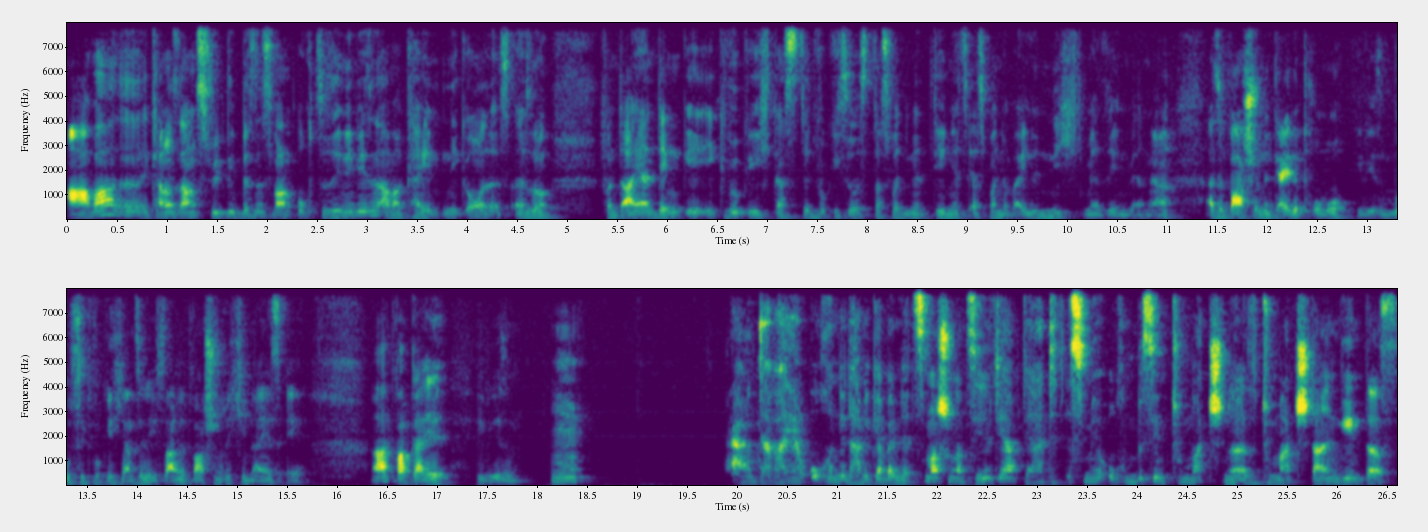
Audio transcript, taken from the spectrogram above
Aber äh, ich kann auch sagen, Strictly Business war auch zu sehen gewesen, aber kein Nick Aldis. Also von daher denke ich wirklich, dass das wirklich so ist, dass wir den jetzt erstmal eine Weile nicht mehr sehen werden, ja. Also war schon eine geile Promo gewesen, muss ich wirklich ganz ehrlich sagen, das war schon richtig nice, ey. Ja, das war geil gewesen. Hm. Ja, und da war ja auch, und das habe ich ja beim letzten Mal schon erzählt, ja, ja, das ist mir auch ein bisschen too much, ne? Also too much dahingehend, dass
